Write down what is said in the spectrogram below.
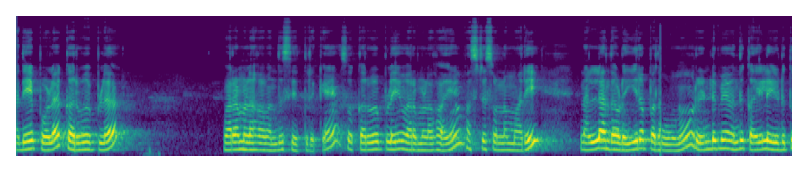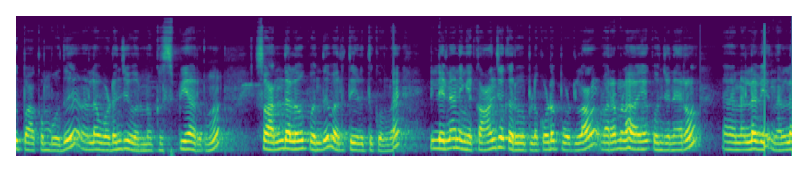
அதே போல் கருவேப்பிலை வரமிளகாய் வந்து சேர்த்துருக்கேன். ஸோ கருவேப்பிலையும் வரமிளகாயும் ஃபஸ்ட்டு சொன்ன மாதிரி நல்லா அதோட ஈரப்பதம் போகணும். ரெண்டுமே வந்து கையில் எடுத்து பார்க்கும்போது நல்லா உடஞ்சி வரணும் கிறிஸ்பியாக இருக்கணும். ஸோ அந்த அளவுக்கு வந்து வறுத்து எடுத்துக்கோங்க. இல்லைன்னா நீங்கள் காஞ்ச கருவேப்பிலை கூட போடலாம். வரமிளகாயை கொஞ்சம் நேரம் அஹ், நல்லா வே நல்லா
